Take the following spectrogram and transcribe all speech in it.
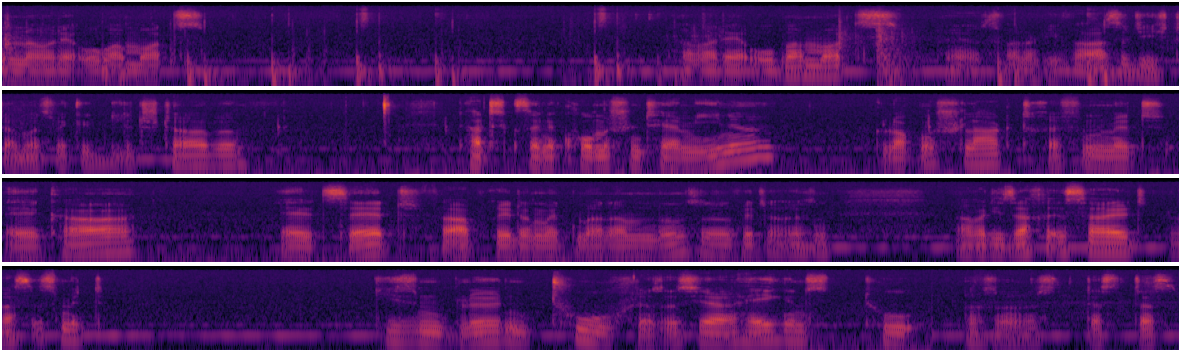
genau, der Obermotz. Aber der Obermotz, ja, das war noch die Vase, die ich damals weggeglitscht habe, hat seine komischen Termine. Glockenschlag, Treffen mit LK, LZ, Verabredung mit Madame Dunze, Mittagessen. Aber die Sache ist halt, was ist mit diesem blöden Tuch? Das ist ja Hagans Tuch. Also das, das, das,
